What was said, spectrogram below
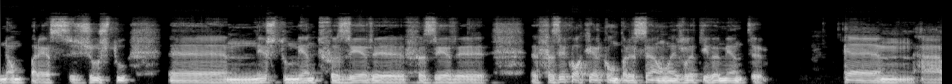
não me parece justo neste momento fazer, fazer, fazer qualquer comparação relativamente um, há,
